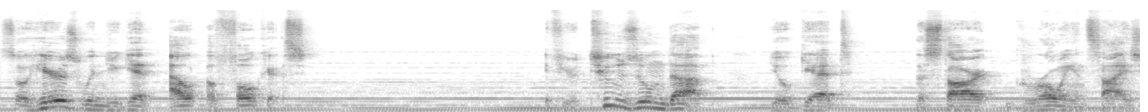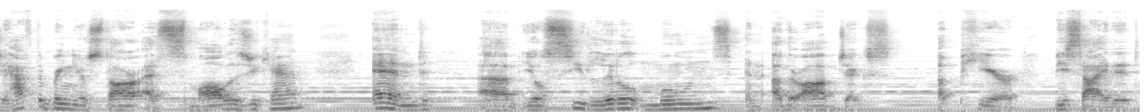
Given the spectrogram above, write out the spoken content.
So here's when you get out of focus. If you're too zoomed up, you'll get the star growing in size. You have to bring your star as small as you can, and um, you'll see little moons and other objects appear beside it,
